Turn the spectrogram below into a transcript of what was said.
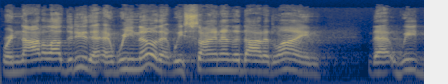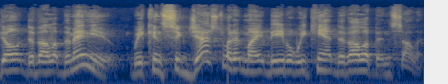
we're not allowed to do that. And we know that we sign on the dotted line that we don't develop the menu. We can suggest what it might be, but we can't develop it and sell it.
